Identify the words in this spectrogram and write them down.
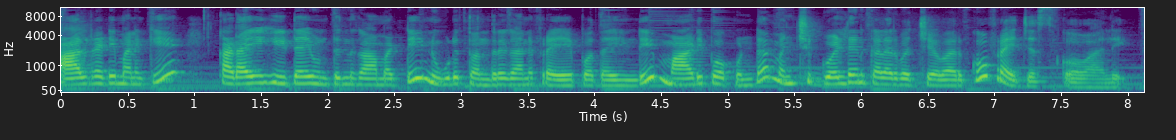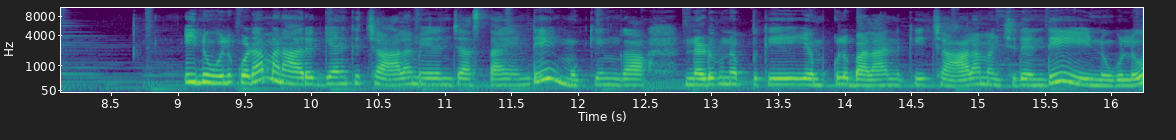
ఆల్రెడీ మనకి కడాయి హీట్ అయి ఉంటుంది కాబట్టి నువ్వులు తొందరగానే ఫ్రై అయిపోతాయండి. మాడిపోకుండా మంచి గోల్డెన్ కలర్ వచ్చే వరకు ఫ్రై చేసుకోవాలి. ఈ నువ్వులు కూడా మన ఆరోగ్యానికి చాలా మేలు చేస్తాయండి. ముఖ్యంగా నడుము నొప్పికి ఎముకల బలానికి చాలా మంచిదండి ఈ నువ్వులు.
